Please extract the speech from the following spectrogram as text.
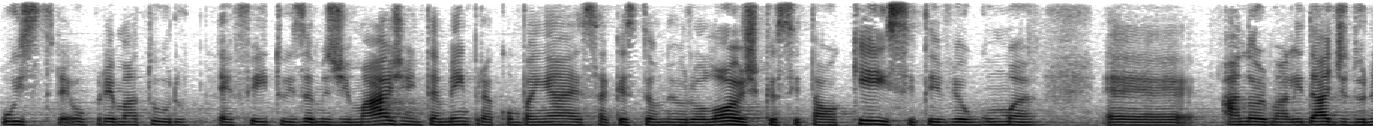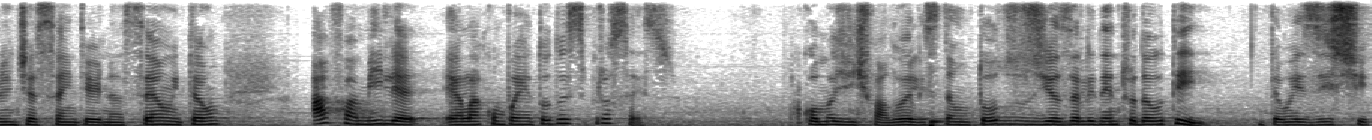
o, estre- o prematuro é feito exames de imagem também para acompanhar essa questão neurológica, se está ok, se teve alguma é, anormalidade durante essa internação. Então, a família, ela acompanha todo esse processo. Como a gente falou, eles estão todos os dias ali dentro da UTI. Então, existe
